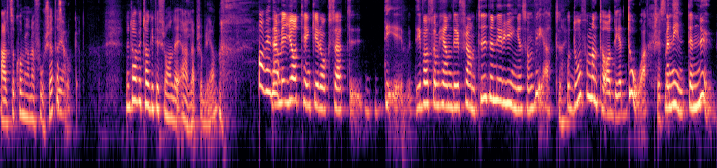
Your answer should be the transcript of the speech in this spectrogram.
alltså kommer han att fortsätta Ja. språket. Nu har vi tagit ifrån dig alla problem. Nej, men jag tänker också att det, det vad som händer i framtiden är det ju ingen som vet. Och då får man ta det då. Precis. Men inte nu.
